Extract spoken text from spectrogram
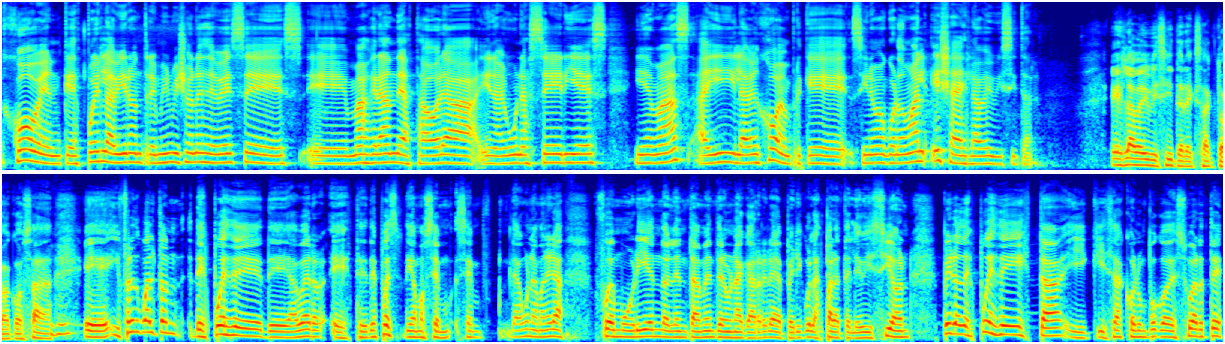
joven, que después la vieron 3 mil millones de veces eh, más grande hasta ahora en algunas series y demás. Ahí la ven joven, porque si no me acuerdo mal, ella es la babysitter. Es la babysitter, exacto, acosada. Eh, y Fred Walton, después de, de haber, este, después, digamos, se- se- de alguna manera fue muriendo lentamente en una carrera de películas para televisión, pero después de esta, y quizás con un poco de suerte,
